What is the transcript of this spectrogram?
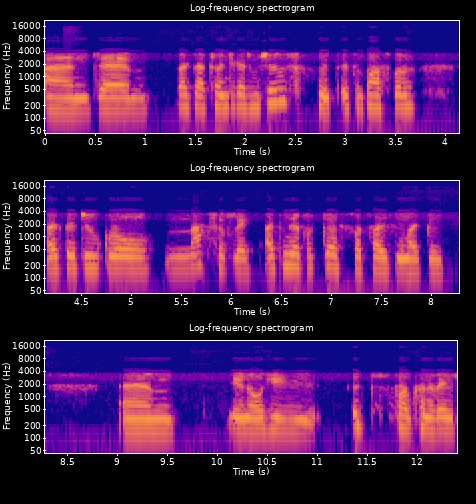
and um, like that, trying to get him shoes, it, it's impossible. Like they do grow massively. I can never guess what size he might be. Um, you know, he it's from kind of age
